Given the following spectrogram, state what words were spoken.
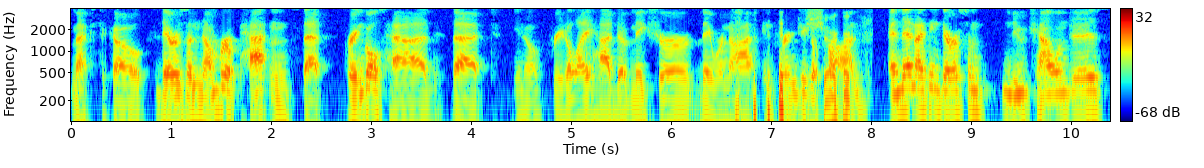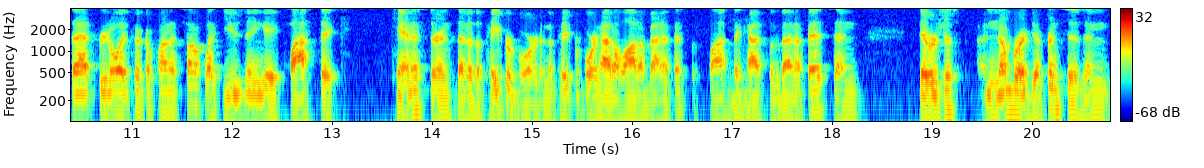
Mexico. There's a number of patents that Pringles had that, you know, Frito Lay had to make sure they were not infringing Sure. upon. And then I think there are some new challenges that Frito Lay took upon itself, like using a plastic canister instead of the paperboard. And the paperboard had a lot of benefits, but plastic mm-hmm. had some benefits. And there was just a number of differences in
